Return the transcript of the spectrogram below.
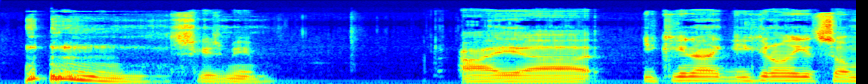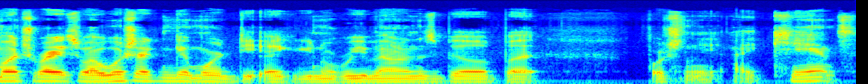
excuse me, I uh, you can you can only get so much right. So I wish I can get more like, you know rebound on this build, but fortunately I can't.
